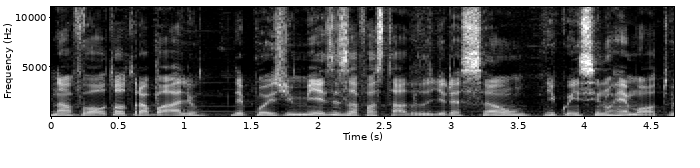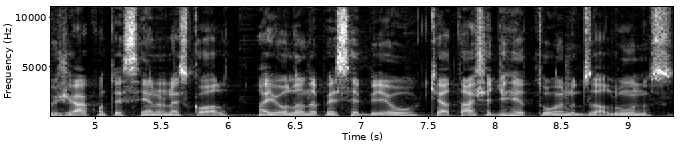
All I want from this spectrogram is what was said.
Na volta ao trabalho, depois de meses afastada da direção e com o ensino remoto já acontecendo na escola, a Yolanda percebeu que a taxa de retorno dos alunos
